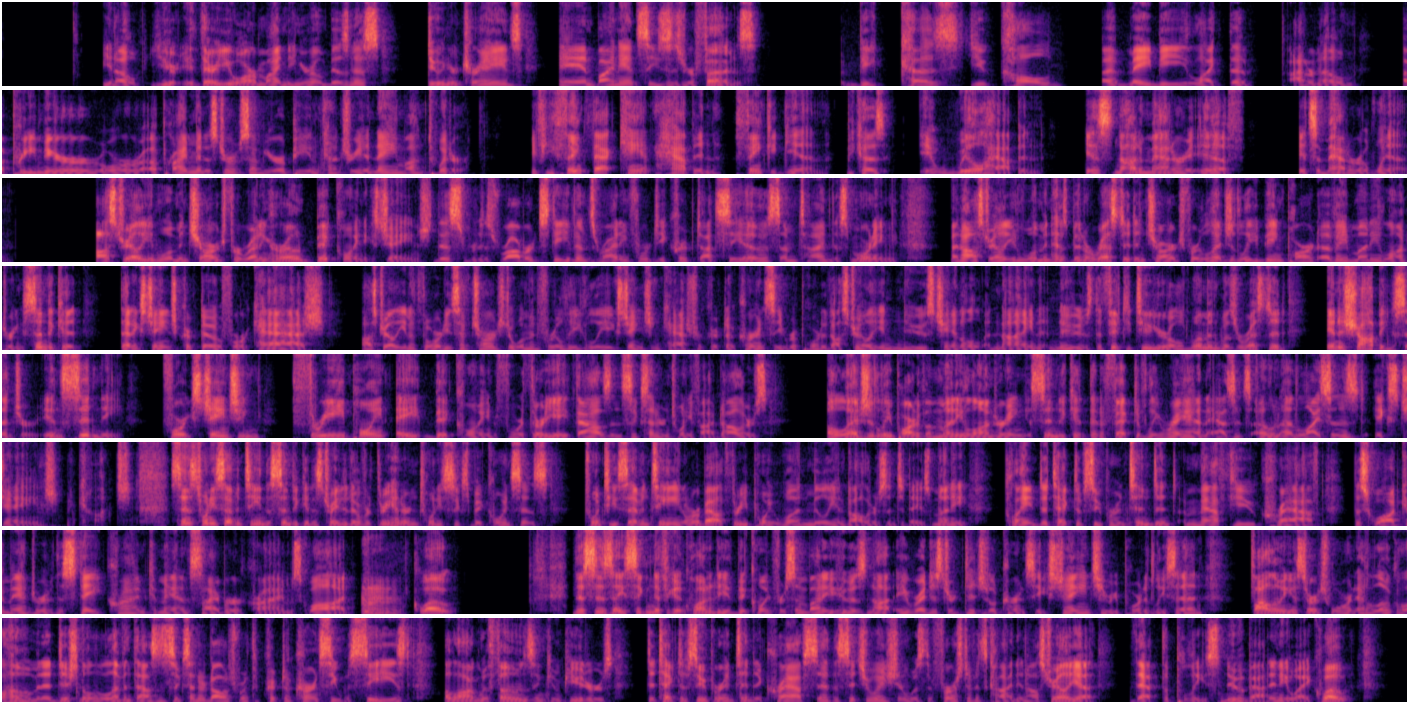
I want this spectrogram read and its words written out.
you know, you're there you are minding your own business doing your trades, and Binance seizes your funds because you called uh, maybe like the, I don't know, a premier or a prime minister of some European country a name on Twitter. If you think that can't happen, think again because it will happen. It's not a matter of if, it's a matter of when. Australian woman charged for running her own Bitcoin exchange. This is Robert Stevens writing for Decrypt.co sometime this morning. An Australian woman has been arrested and charged for allegedly being part of a money laundering syndicate that exchanged crypto for cash. Australian authorities have charged a woman for illegally exchanging cash for cryptocurrency, reported Australian news channel 9 News. The 52 year old woman was arrested in a shopping center in Sydney for exchanging 3.8 Bitcoin for $38,625, allegedly part of a money laundering syndicate that effectively ran as its own unlicensed exchange. Gosh. Since 2017, the syndicate has traded over 326 Bitcoin since 2017, or about $3.1 million in today's money, claimed Detective Superintendent Matthew Craft the squad commander of the State Crime Command Cyber Crime Squad. Quote, this is a significant quantity of Bitcoin for somebody who is not a registered digital currency exchange, he reportedly said. Following a search warrant at a local home, an additional $11,600 worth of cryptocurrency was seized, along with phones and computers. Detective Superintendent Craft said the situation was the first of its kind in Australia that the police knew about anyway. Quote,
